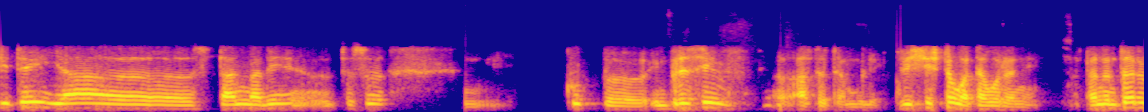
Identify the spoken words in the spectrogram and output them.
तिथे या स्थानमध्ये तसं खूप इम्प्रेसिव्ह असतं त्यामुळे. विशिष्ट वातावरण आहे. त्यानंतर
